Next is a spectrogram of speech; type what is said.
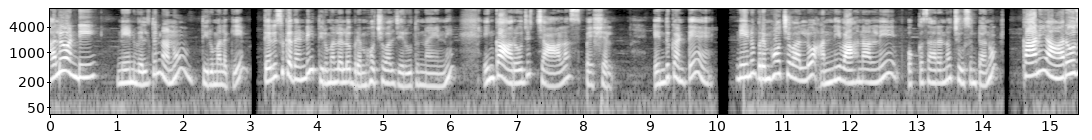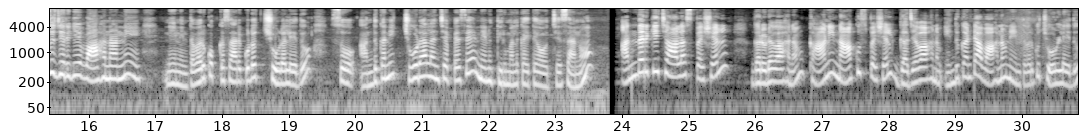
Hello అండి నేను వెళ్తున్నాను తిరుమలకి. తెలుసు కదండి తిరుమలలో బ్రహ్మోత్సవాలు జరుగుతున్నాయని. ఇంకా ఆ రోజు చాలా స్పెషల్. ఎందుకంటే నేను బ్రహ్మోత్సవాల్లో అన్ని వాహనాలని ఒక్కసారైనా చూసుంటాను. కానీ ఆ రోజు జరిగే వాహనాన్ని నేను ఇంతవరకు ఒక్కసారి కూడా చూడలేదు. సో అందుకని చూడాలని చెప్పేసి నేను తిరుమలకైతే వచ్చేసాను. అందరికీ చాలా స్పెషల్ గరుడ వాహనం కానీ నాకు స్పెషల్ గజవాహనం ఎందుకంటే ఆ వాహనం నేను ఇంతవరకు చూడలేదు.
